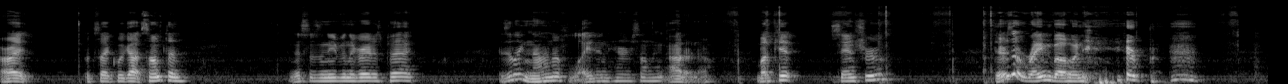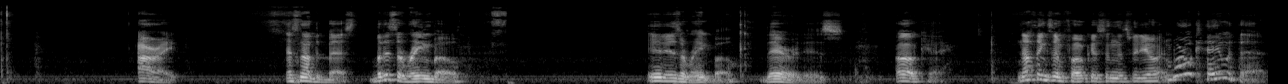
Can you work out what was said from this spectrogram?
All right, looks like we got something. This isn't even the greatest pack. Is it like not enough light in here or something? I don't know. Mudkip, Sandshrew, there's a rainbow in here. All right. That's not the best, but it's a rainbow. It is a rainbow. There it is. Okay. Nothing's in focus in this video, and we're okay with that.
